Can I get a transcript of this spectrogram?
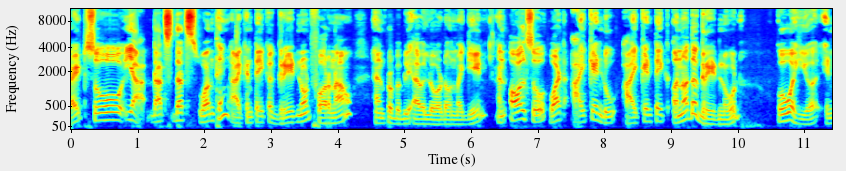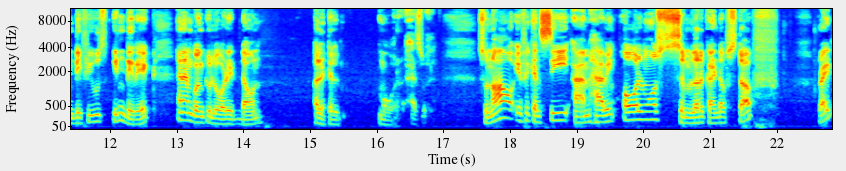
right? So yeah that's that's one thing. I can take a grade node for now and probably i will lower down my gain. And also what i can do i can take another grade node over here in diffuse indirect and i'm going to lower it down a little more as well so now if you can see i'm having almost similar kind of stuff right?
